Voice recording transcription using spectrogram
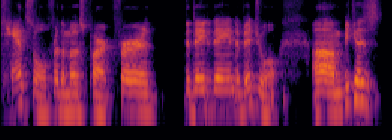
cancel for the most part for the day to day individual. Um, because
